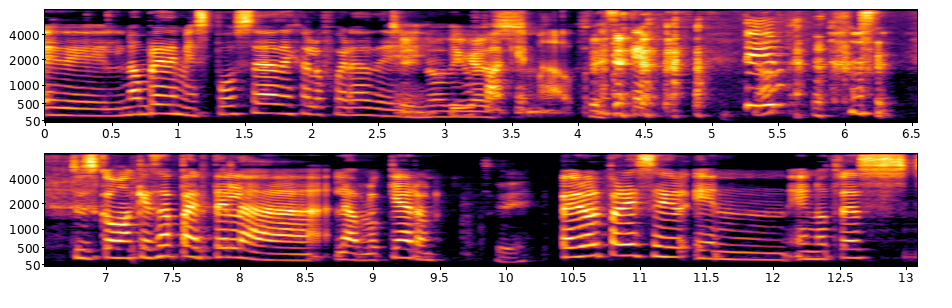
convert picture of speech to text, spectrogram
el nombre de mi esposa, déjalo fuera de sí, no digas... fucking Entonces como que esa parte la, la bloquearon. Sí. Pero al parecer en, en otras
